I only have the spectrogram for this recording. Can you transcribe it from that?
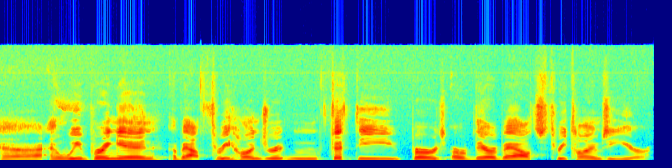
Uh, and we bring in about 350 birds or thereabouts three times a year.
